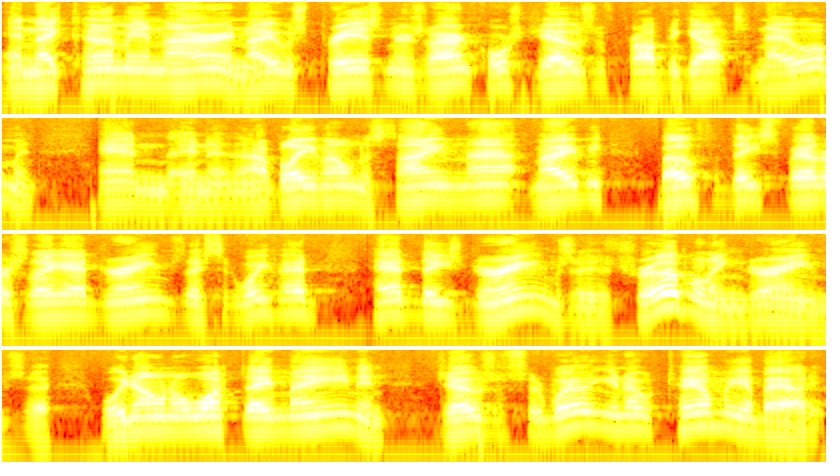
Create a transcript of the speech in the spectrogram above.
and they come in there, and they was prisoners there. And of course, Joseph probably got to know them, and and and, and I believe on the same night, maybe both of these fellers they had dreams. They said we've had had these dreams, uh, troubling dreams. Uh, we don't know what they mean, and Joseph said, Well, you know, tell me about it.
